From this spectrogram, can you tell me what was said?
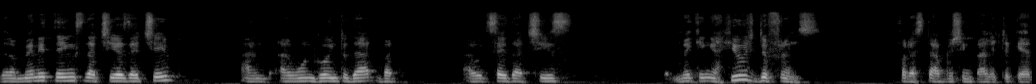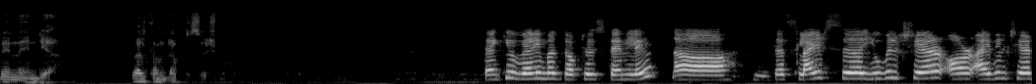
there are many things that she has achieved. And I won't go into that, but I would say that she's making a huge difference for establishing palliative care in India. Welcome, Dr. Sushma. Thank you very much, Dr. Stanley. Uh, the slides uh, you will share or I will share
